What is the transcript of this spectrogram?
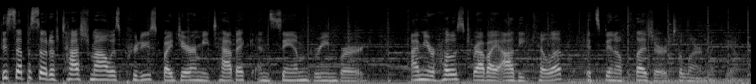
This episode of Tashma was produced by Jeremy Tabak and Sam Greenberg. I'm your host, Rabbi Avi Killip. It's been a pleasure to learn with you.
